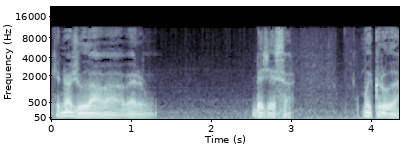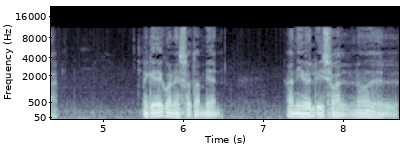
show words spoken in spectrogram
que no ayudaba a ver belleza, muy cruda. Me quedé con eso también, a nivel visual, ¿no? Del,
